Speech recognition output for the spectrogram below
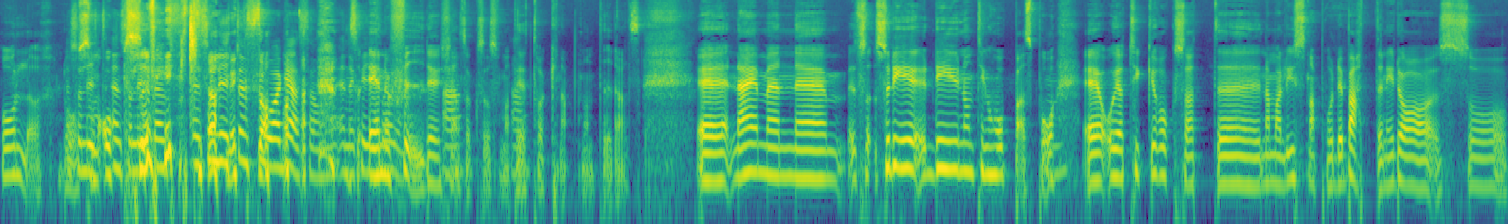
roller. Då, En så, som lit, en också så är liten, viktiga, en så liten liksom. fråga som Alltså, energifrågan. energi, det känns Ja. också som att Ja. det tar knappt någon tid alls. Eh, nej, men eh, så, så det, det är ju någonting att hoppas på. Mm. Eh, och jag tycker också att eh, när man lyssnar på debatten idag så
